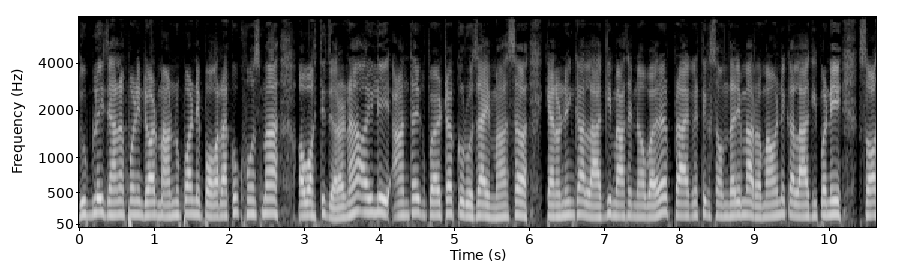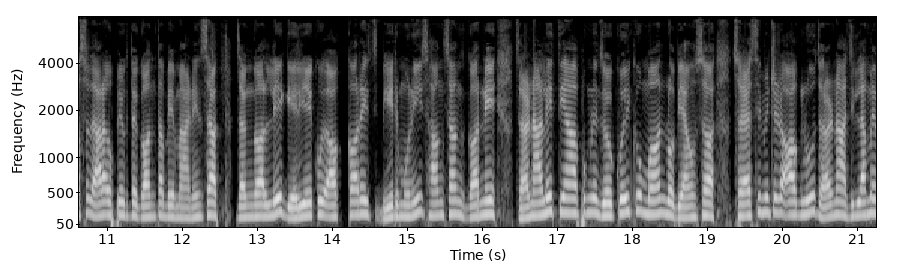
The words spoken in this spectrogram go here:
दुब्लै जान पर्ने डर मान्नुपर्ने पगराको खोजमा अवस्थित झरना अहिले आन्तरिक पर्यटकको रोजाइमा छ। क्यानोनिङका लागि मात्रै नभएर प्राकृतिक सौन्दर्यमा रमाउनेका लागि पनि सहस्रधारा उपयुक्त गन्तव्य मानिन्छ। जङ्गलले घेरिएको अक्करै भिरमुनि छङछङ गर्ने झरनाले त्यहाँ पुग्ने जो कोहीको मन लोभ्याउँछ। छयासी मिटर अग्लो झरना जिल्लामै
